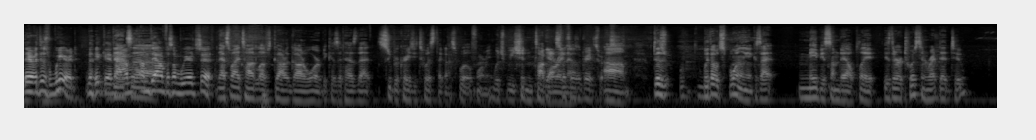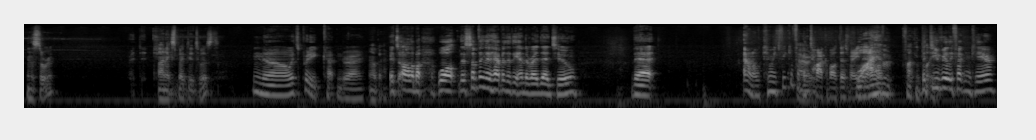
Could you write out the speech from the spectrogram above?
They're just weird. Like, and I'm, uh, I'm down for some weird shit. that's why Todd loves God of God of War because it has that super crazy twist that got spoiled for me, which we shouldn't talk Yes, about right which now. was a great switch. Um, does without spoiling it, because I maybe someday I'll play it. Is there a twist in Red Dead Two, in the story? Unexpected twist. No, it's pretty cut and dry. Okay. It's all about. Well, there's something that happens at the end of Red Dead 2 that I don't know. Can we, we can fucking already- talk about this right Well, now? I haven't fucking played. But do you really fucking care?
